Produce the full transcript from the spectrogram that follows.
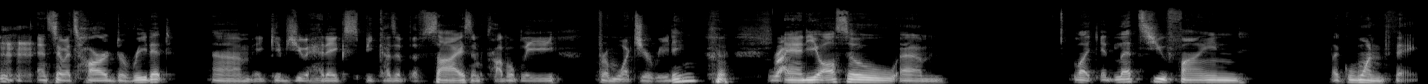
Mm-hmm. And so it's hard to read it. Um, it gives you headaches because of the size and probably from what you're reading. right. And you also, um, like, it lets you find like one thing.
